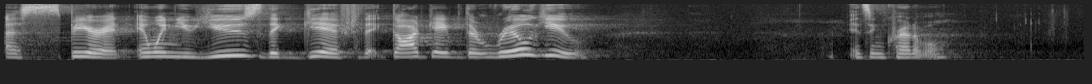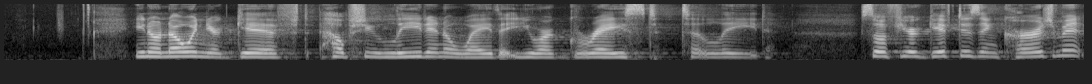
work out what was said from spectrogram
a spirit. And when you use the gift that God gave the real you, it's incredible. You know, knowing your gift helps you lead in a way that you are graced to lead. So if your gift is encouragement,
